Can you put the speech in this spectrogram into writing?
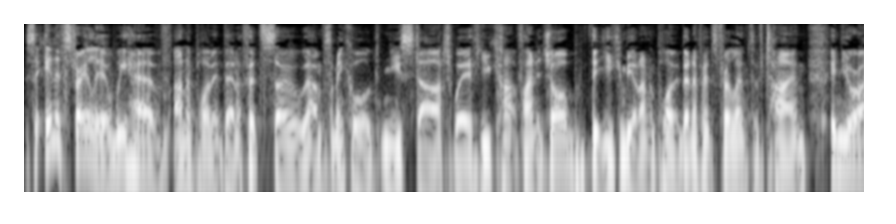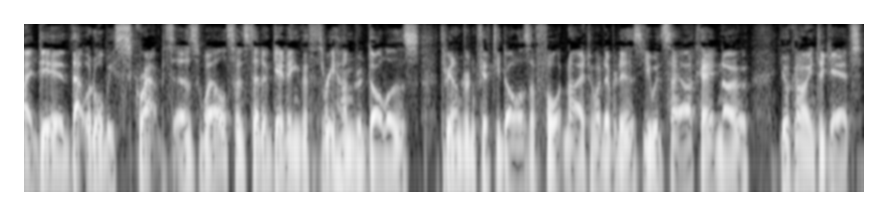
So in Australia, we have unemployment benefits. So um, something called Newstart, where if you can't find a job, that you can be on unemployment benefits for a length of time. In your idea, that would all be scrapped as well. So instead of getting the three hundred dollars, three hundred and fifty dollars a fortnight or whatever it is, you would say, okay, no, you're going to get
